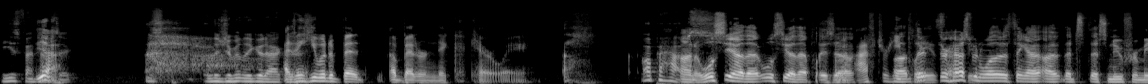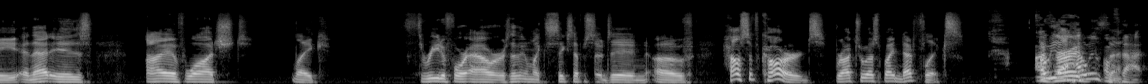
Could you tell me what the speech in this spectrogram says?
He's fantastic. A legitimately good actor. I think he would have been a better Nick Carraway. Or perhaps. I don't know. We'll see how that we'll see how that plays out. After he Uh, there plays, there that has been one other thing I, I, that's that's new for me, and that is I have watched like three to four hours. I think I'm like six episodes in of House of Cards, brought to us by Netflix. I've Oh, yeah, heard how is of that? that.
